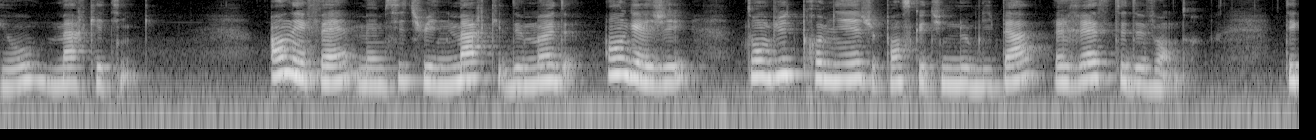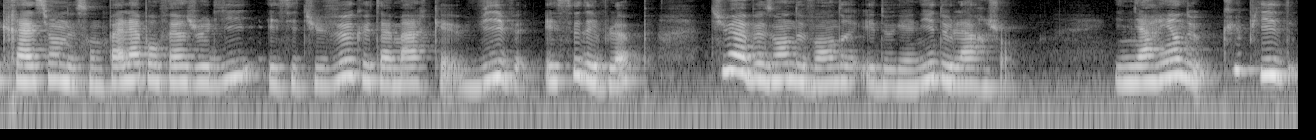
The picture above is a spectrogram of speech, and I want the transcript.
et au marketing. En effet, même si tu es une marque de mode engagée, ton but premier, je pense que tu ne l'oublies pas, reste de vendre. Tes créations ne sont pas là pour faire joli et si tu veux que ta marque vive et se développe, tu as besoin de vendre et de gagner de l'argent. Il n'y a rien de cupide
